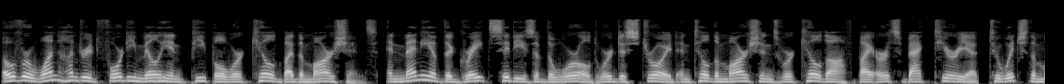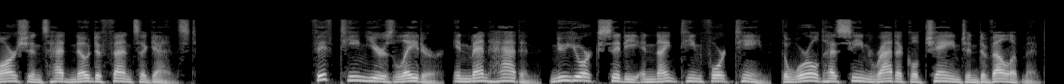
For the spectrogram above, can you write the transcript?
Over 140 million people were killed by the Martians, and many of the great cities of the world were destroyed until the Martians were killed off by Earth's bacteria, to which the Martians had no defense against. Fifteen years later, in Manhattan, New York City in 1914, the world has seen radical change and development.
